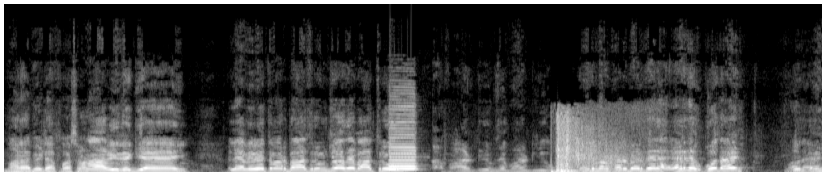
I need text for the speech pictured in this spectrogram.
મારા બેટા ફસણા આવી જગ્યાએ. એટલે હવે તમારે બાથરૂમ જો છે બાથરૂમ ભારતીય છે ભારતીય હેડમાં ગડબડ થયેલા હેડ દે ઊભો થાય ઊભો થાય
